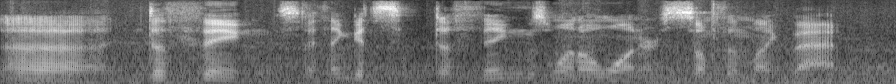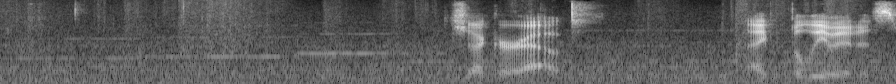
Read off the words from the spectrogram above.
Uh, The Things. I think it's The Things 101 or something like that. Check her out. I believe it is,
